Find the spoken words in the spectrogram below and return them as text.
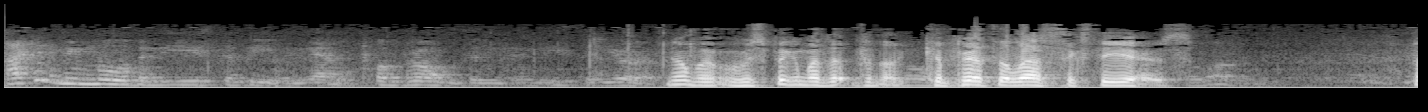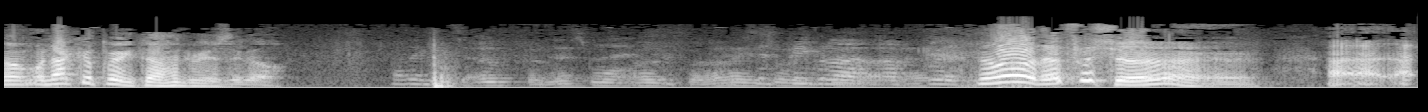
How can it be more than it used to be when you had pogroms in, in Eastern Europe? No, but we're speaking about the, for the, compared to the last 60 years. No, we're not comparing to 100 years ago. I think it's open, it's more open. I think It's it's just people are, are afraid. No, that's for sure. I, I, I,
